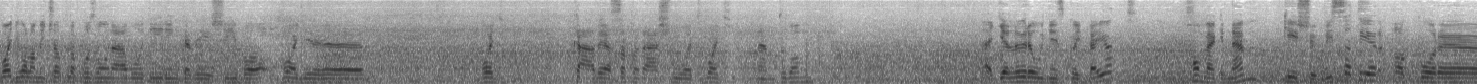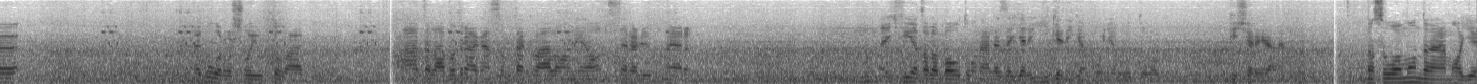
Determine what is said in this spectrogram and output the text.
vagy valami csatlakozónál volt érinkezés hiba, vagy, vagy kábelszakadás volt, vagy nem tudom. Egyelőre úgy néz ki, hogy bejött, ha meg nem, később visszatér, akkor meg orvosoljuk tovább. Általában drágán szokták vállalni a szerelők, mert egy fiatalabb autónál ez egy igen-igen bonyolult dolog kicserélni. Na szóval mondanám, hogy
